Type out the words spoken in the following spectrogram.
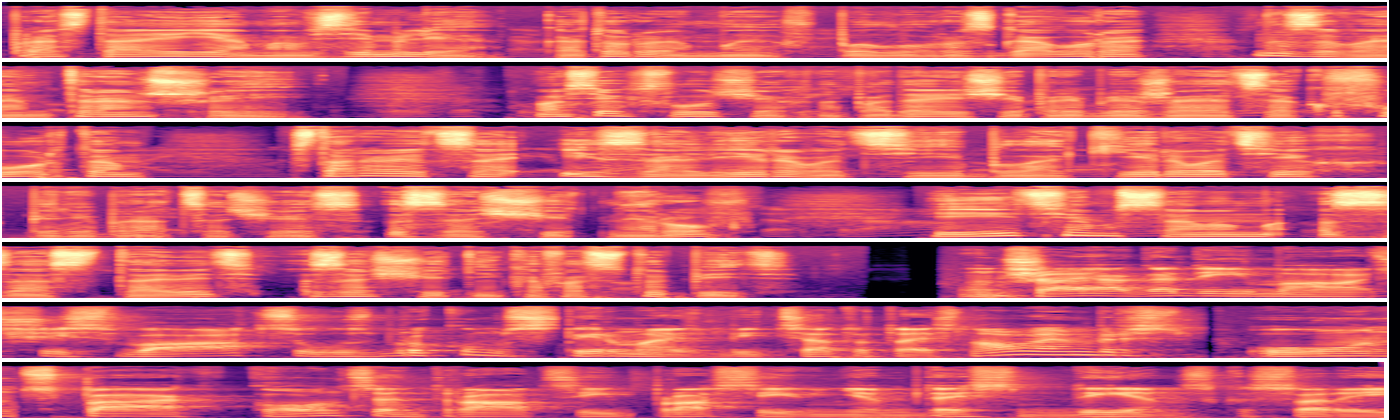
простая яма в земле, которую мы в пылу разговора называем траншеей. Во всех случаях нападающий приближается к фортам, старается изолировать и блокировать их, перебраться через защитный ров и тем самым заставить защитников отступить. Un šajā gadījumā šis vācu uzbrukums pirmais bija 4. novembris, un spēku koncentrācija prasīja viņiem desmit dienas, kas arī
